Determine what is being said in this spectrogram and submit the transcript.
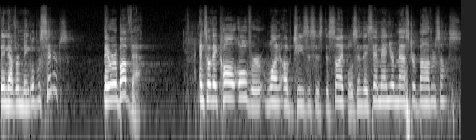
They never mingled with sinners, they were above that. And so they call over one of Jesus' disciples and they say, Man, your master bothers us.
